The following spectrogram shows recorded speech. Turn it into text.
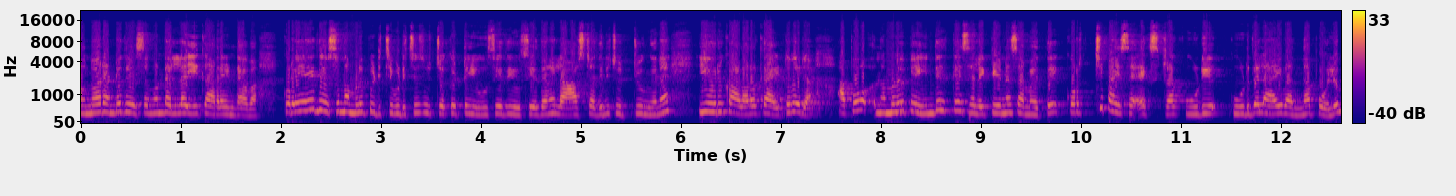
ഒന്നോ രണ്ടോ ദിവസം കൊണ്ടല്ല ഈ കറ ഉണ്ടാവുക കുറേ ദിവസം നമ്മൾ പിടിച്ച് പിടിച്ച് സ്വിച്ചൊക്കെ ഇട്ട് യൂസ് ചെയ്ത് യൂസ് ചെയ്താണ് ലാസ്റ്റ് അതിന് ചുറ്റും ഇങ്ങനെ ഈ ഒരു കളറൊക്കെ ആയിട്ട് വരിക അപ്പോൾ നമ്മൾ പെയിന്റ് ഒക്കെ സെലക്ട് ചെയ്യുന്ന സമയത്ത് കുറച്ച് പൈസ എക്സ്ട്രാ കൂടി കൂടുതലായി വന്നാൽ പോലും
